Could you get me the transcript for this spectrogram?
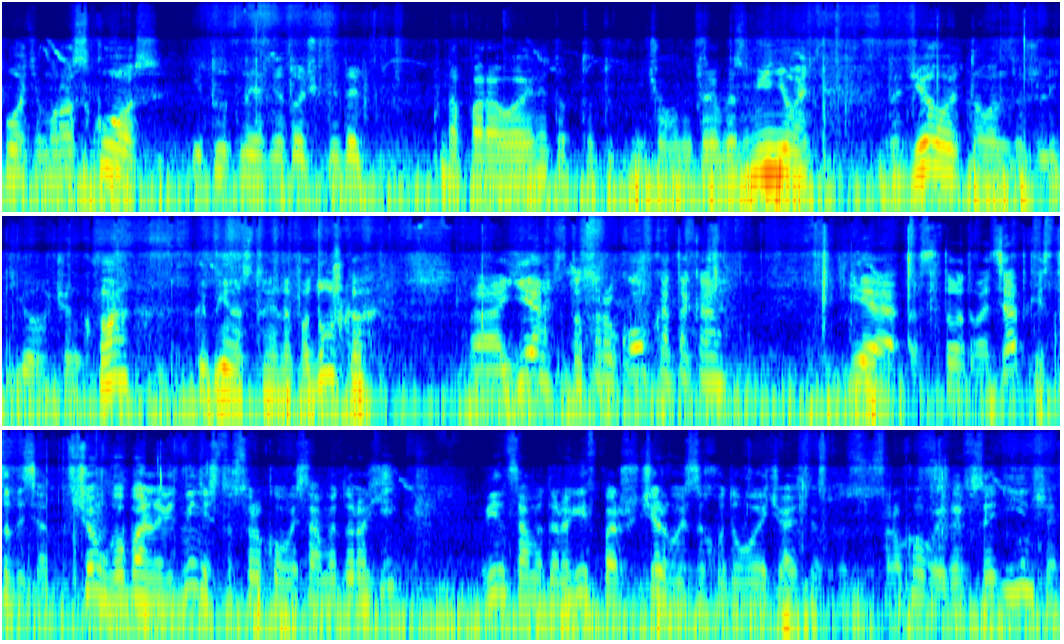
потім розкос і тут нижня точка йде на паралелі, тобто тут нічого не треба змінювати, доділувати, то вон дуже літнього чанкфа, кабіна стоїть на подушках. А, є 140-ка така, є 120 і 110. В чому глобальна відмінність? 140 саме дорогий, він саме дорогий в першу чергу із заходової частини. 40 йде все інше.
